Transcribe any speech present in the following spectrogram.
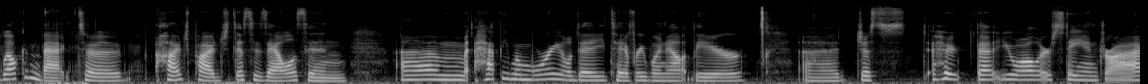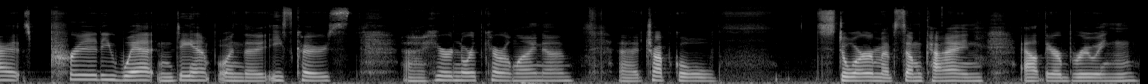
Welcome back to Hodgepodge. This is Allison. Um, happy Memorial Day to everyone out there. Uh, just hope that you all are staying dry. It's pretty wet and damp on the East Coast. Uh, here in North Carolina, uh, tropical storm of some kind out there brewing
